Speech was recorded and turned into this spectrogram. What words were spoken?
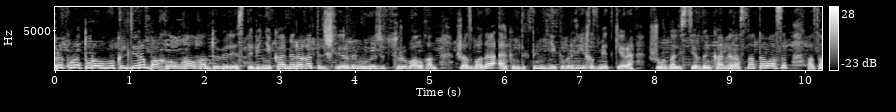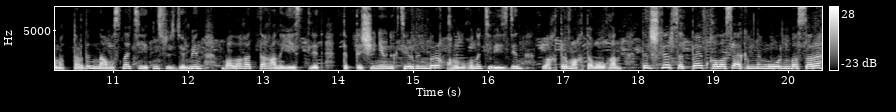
Прокуратура өкілдері бақылауға алған төбелесті бейнекамераға тілшілердің өзі түсіріп алған. Жазбада әкімдіктің екі бірдей қызметкері журналистердің камерасына таласып, азаматтардың намысына тиетін сөздермен балағаттағаны естіледі. Тіпті шенеуніктердің бірі құрылғыны терезеден лақтырмақта болған. Тілшілер Сәтпаев қаласы әкімнің орынбасары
